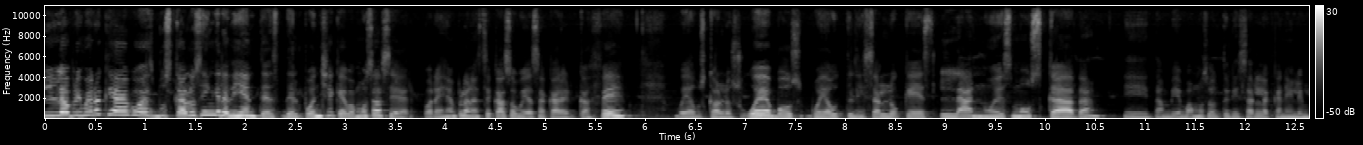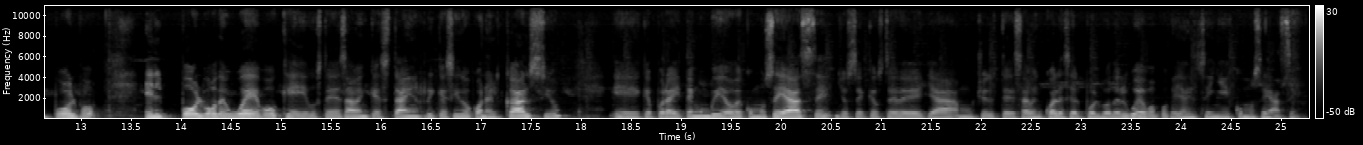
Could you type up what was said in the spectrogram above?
lo primero que hago es buscar los ingredientes del ponche que vamos a hacer. Por ejemplo, en este caso voy a sacar el café, voy a buscar los huevos, voy a utilizar lo que es la nuez moscada, eh, también vamos a utilizar la canela en polvo, el polvo de huevo, que ustedes saben que está enriquecido con el calcio, eh, que por ahí tengo un video de cómo se hace. Yo sé que ustedes ya, muchos de ustedes saben cuál es el polvo del huevo, porque ya enseñé cómo se hace.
